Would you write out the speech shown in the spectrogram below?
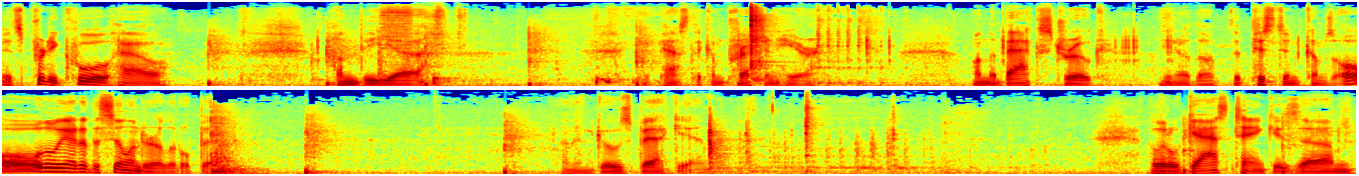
it's pretty cool how on the uh, get past the compression here on the backstroke you know the, the piston comes all the way out of the cylinder a little bit. And then goes back in. A little gas tank is um,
